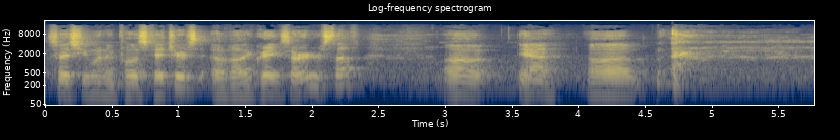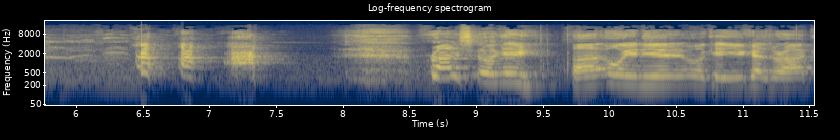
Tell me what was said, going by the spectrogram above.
especially when I post pictures of uh, Greg Sawyer stuff. Uh, yeah. Uh, Rush, okay. Uh, oh, and you, okay, you guys rock.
